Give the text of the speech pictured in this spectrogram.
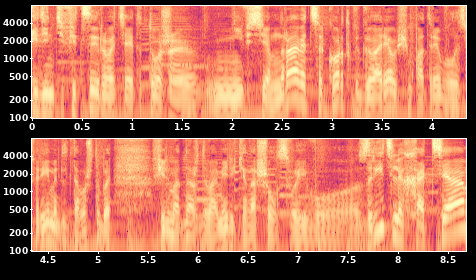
идентифицировать, а это тоже не всем нравится. Коротко говоря, в общем, потребовалось время для того, чтобы фильм «Однажды в Америке» нашел своего зрителя, хотя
